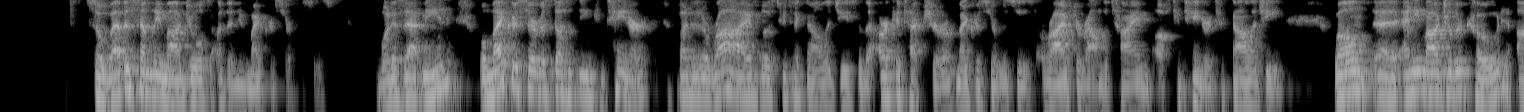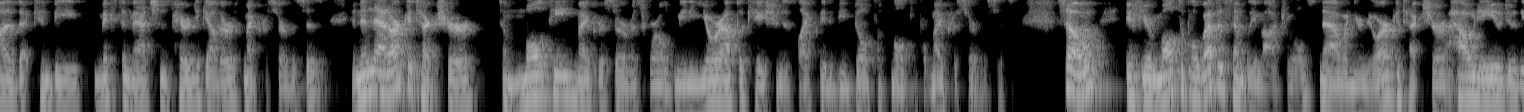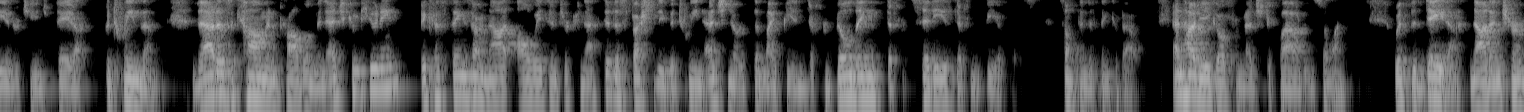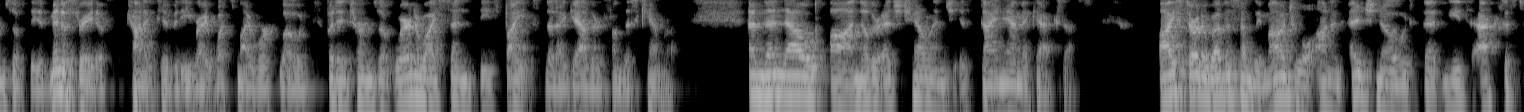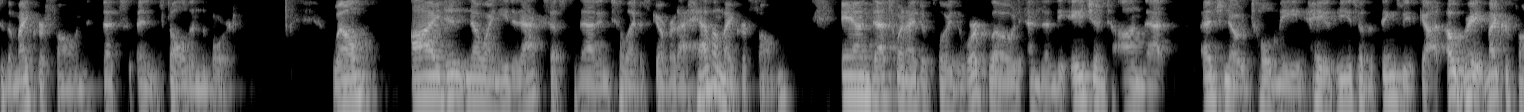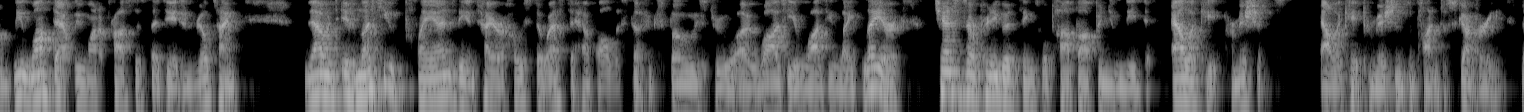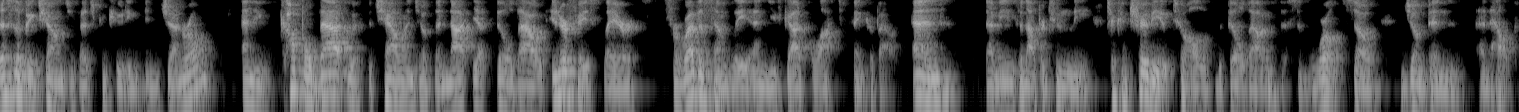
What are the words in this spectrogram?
So WebAssembly modules are the new microservices. What does that mean? Well, microservice doesn't mean container, but it arrived, those two technologies, so the architecture of microservices arrived around the time of container technology. Well, uh, any modular code uh, that can be mixed and matched and paired together with microservices. And in that architecture, a multi-microservice world, meaning your application is likely to be built of multiple microservices. So if you're multiple WebAssembly modules now in your new architecture, how do you do the interchange of data between them? That is a common problem in edge computing because things are not always interconnected, especially between edge nodes that might be in different buildings, different cities, different vehicles. Something to think about. And how do you go from edge to cloud and so on? With the data, not in terms of the administrative connectivity, right? What's my workload, but in terms of where do I send these bytes that I gathered from this camera? And then now uh, another edge challenge is dynamic access. I start a WebAssembly module on an edge node that needs access to the microphone that's installed in the board. Well, I didn't know I needed access to that until I discovered I have a microphone. And that's when I deployed the workload and then the agent on that edge node told me, hey, these are the things we've got. Oh, great, microphone. We want that. We want to process that data in real time. Now, unless you've planned the entire host OS to have all this stuff exposed through a WASI or WASI-like layer, chances are pretty good things will pop up and you'll need to allocate permissions, allocate permissions upon discovery. This is a big challenge of edge computing in general, and you couple that with the challenge of the not yet built out interface layer for WebAssembly, and you've got a lot to think about. And that means an opportunity to contribute to all of the build out of this in the world. So jump in and help.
